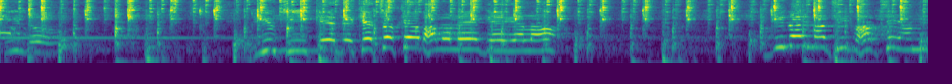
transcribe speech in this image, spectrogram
ছিল। বিউটি বিউটিকে দেখে চোখে ভালো লেগে গেল। বিনয় মাঝি ভাবছে আমি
